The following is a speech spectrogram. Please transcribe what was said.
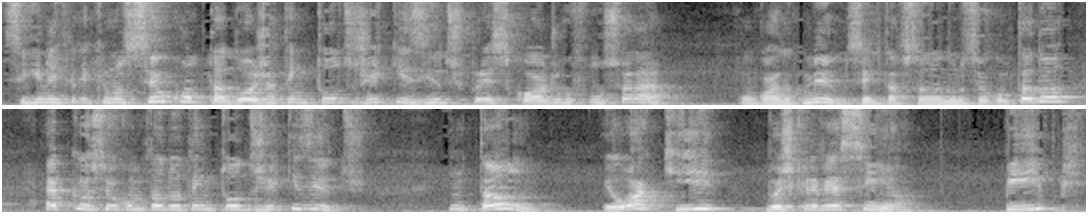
significa que no seu computador já tem todos os requisitos para esse código funcionar. Concorda comigo? Se ele está funcionando no seu computador, é porque o seu computador tem todos os requisitos. Então, eu aqui vou escrever assim, ó, pip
